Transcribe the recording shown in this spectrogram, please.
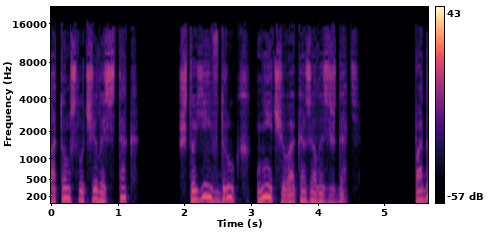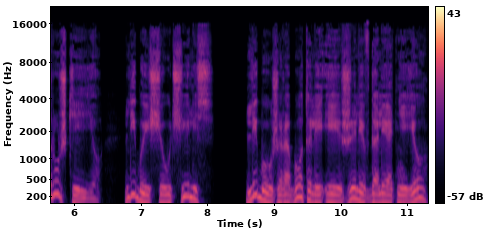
Потом случилось так, что ей вдруг нечего оказалось ждать. Подружки ее либо еще учились, либо уже работали и жили вдали от нее,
